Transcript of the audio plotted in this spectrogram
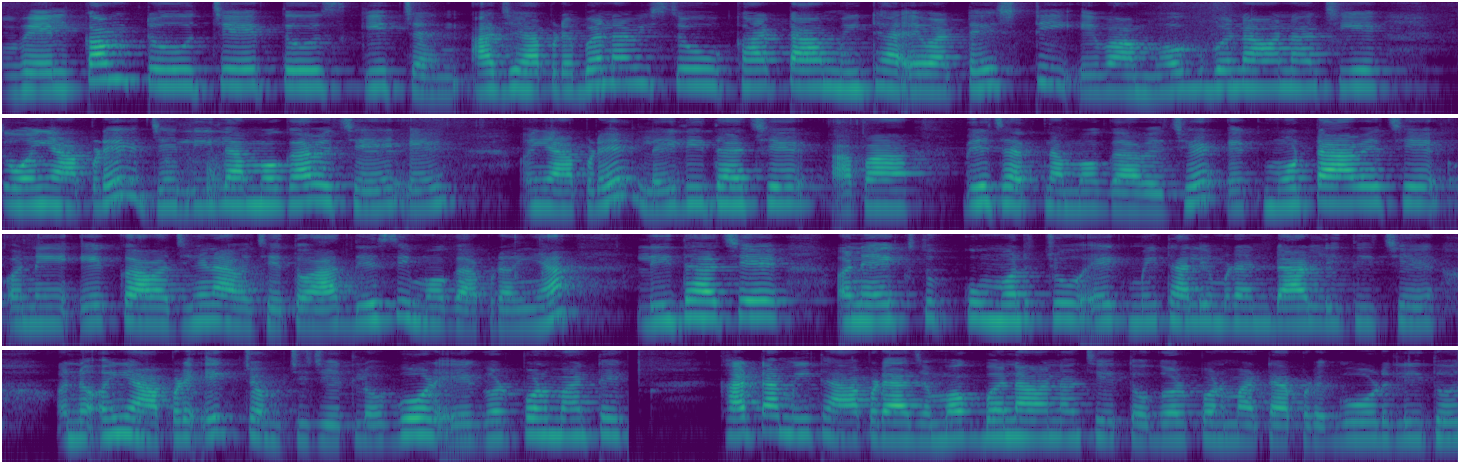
વેલકમ ટુ ચેતુસ કિચન. આજે આપણે બનાવીશું ખાટા મીઠા એવા ટેસ્ટી એવા મગ બનાવવાના છીએ. તો અહીંયા આપણે જે લીલા મગ આવે છે એ અહીંયા આપણે લઈ લીધા છે. આમાં બે જાતના મગ આવે છે. એક મોટા આવે છે અને એક આવા ઝીણા આવે છે. તો આ દેશી મગ આપણે અહીંયા લીધા છે અને એક સૂકું મરચું, એક મીઠા લીમડાની દાળ લીધી છે. અને અહીંયા આપણે એક ચમચી જેટલો ગોળ એ ગળપણ માટે ખાટા મીઠા આપણે આજે મગ બનાવવાના છે, તો ગળપણ માટે આપણે ગોળ લીધો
